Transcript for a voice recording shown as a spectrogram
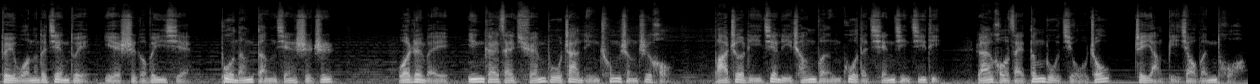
对我们的舰队也是个威胁，不能等闲视之。我认为应该在全部占领冲绳之后，把这里建立成稳固的前进基地，然后再登陆九州，这样比较稳妥。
